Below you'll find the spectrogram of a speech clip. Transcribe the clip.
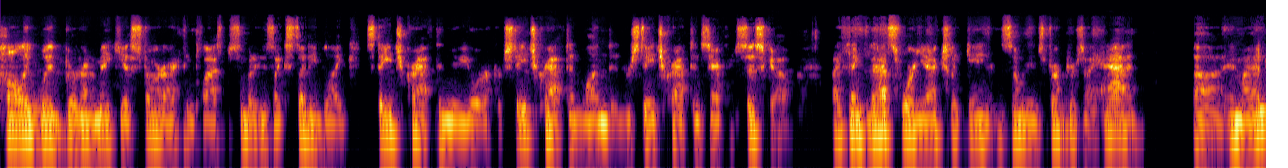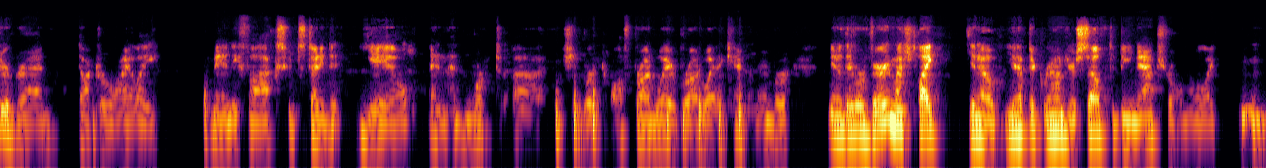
hollywood we're going to make you a star acting class but somebody who's like studied like stagecraft in new york or stagecraft in london or stagecraft in san francisco. I think that's where you actually gain it. And some of the instructors i had uh, in my undergrad dr riley mandy fox who'd studied at yale and had worked uh, she worked off broadway or broadway i can't remember. You know they were very much like you know you have to ground yourself to be natural. And i'm like hmm.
